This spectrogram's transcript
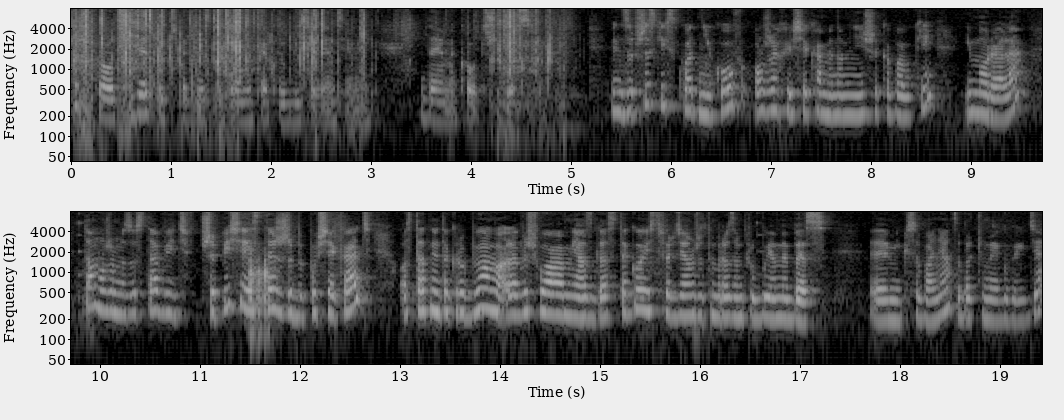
Też około 30-40 gramów, jak lubicie więcej mniej. Dajemy około 30. Więc ze wszystkich składników orzechy siekamy na mniejsze kawałki i morele. To możemy zostawić. W przepisie jest też, żeby posiekać. Ostatnio tak robiłam, ale wyszła miazga z tego i stwierdziłam, że tym razem próbujemy bez y, miksowania. Zobaczymy jak wyjdzie.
